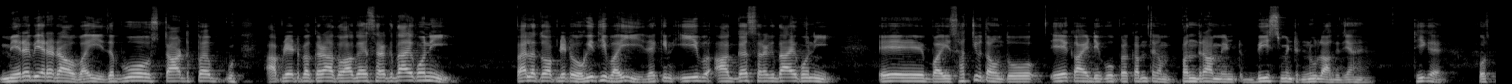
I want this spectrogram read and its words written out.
मेरे भी एरर आओ भाई, जब वो स्टार्ट पर अपडेट पर करा तो आगे सरकदा है को नहीं पहले तो अपडेट होगी थी भाई, लेकिन ईब आगे सरकदा है को नहीं ए भाई सच्ची बताऊँ तो एक आईडी के ऊपर कम से कम पंद्रह मिनट, बीस मिनट नू लाग जाए हैं ठीक है? और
